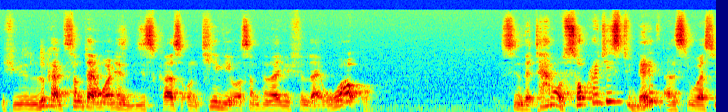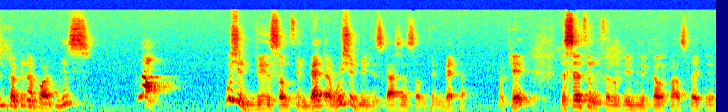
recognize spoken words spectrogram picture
If you look at sometimes what is discussed on TV or something like that, you feel like, wow, since the time of Socrates to date, and we're still talking about this? No, we should be doing something better. We should be discussing something better. Okay? The same thing from a biblical perspective.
